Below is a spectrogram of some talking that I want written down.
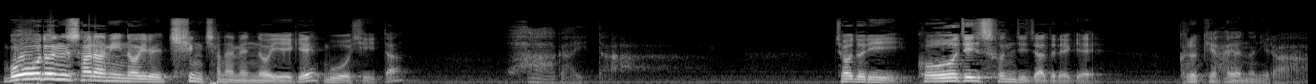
모든 사람이 너희를 칭찬하면 너희에게 무엇이 있다? 화가 있다. 저들이 거짓 선지자들에게 그렇게 하였느니라.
